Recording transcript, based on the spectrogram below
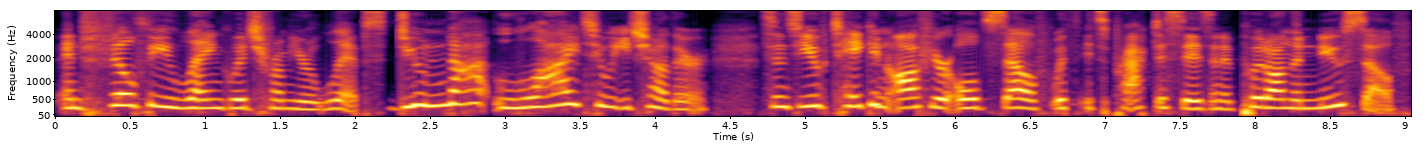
and filthy language from your lips. Do not lie to each other, since you've taken off your old self with its practices and have put on the new self,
